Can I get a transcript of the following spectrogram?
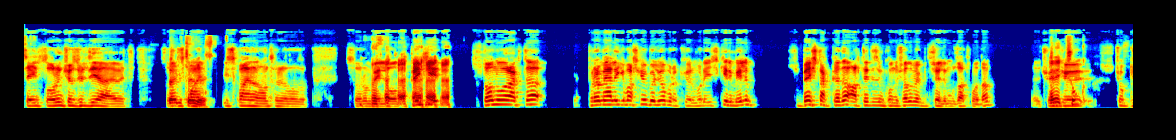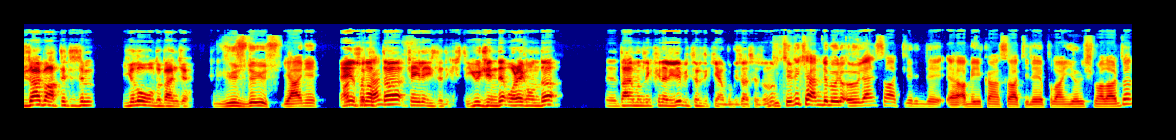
Şey, sorun çözüldü ya evet. Tabii tabii. İspanya, İspanya'dan antrenör oldu. Sorun belli oldu. Peki son olarak da Premier Ligi başka bir bölüme bırakıyorum. Oraya hiç girmeyelim. 5 dakikada atletizm konuşalım ve bitirelim uzatmadan. E, Evet Çünkü çok çok güzel bir atletizm yılı oldu bence. yüzde yüz. Yani En son hakikaten hatta şeyle izledik işte. Eugene'de, Oregon'da Diamond League finaliyle bitirdik yani bu güzel sezonu. bitirdik hem de böyle öğlen saatlerinde e, Amerikan saatiyle yapılan yarışmalarda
